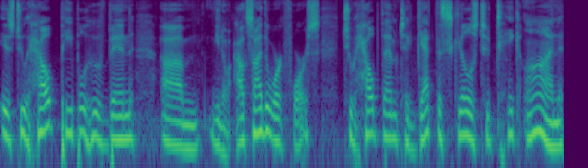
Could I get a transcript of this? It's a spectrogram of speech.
is to help people who've been, um, you know, outside the workforce, to help them to get the skills to take on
